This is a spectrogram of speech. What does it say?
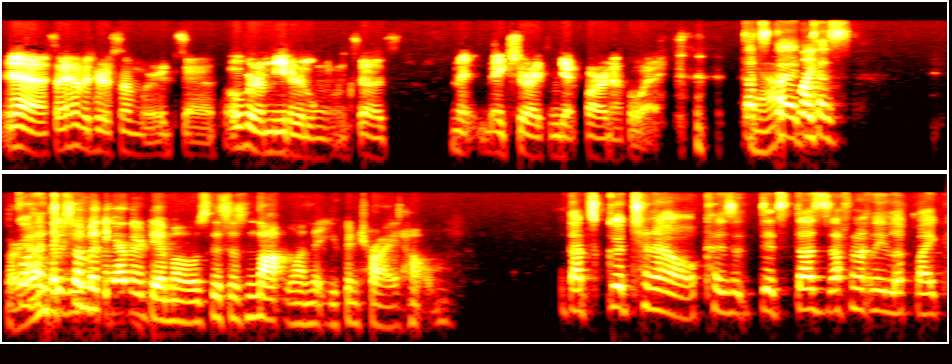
yeah so i have it here somewhere it's uh, over a meter long so it's ma- make sure i can get far enough away that's Yeah, good like- because Sorry, Go ahead, unlike some of the other demos, this is not one that you can try at home. that's good to know because it, it does definitely look like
